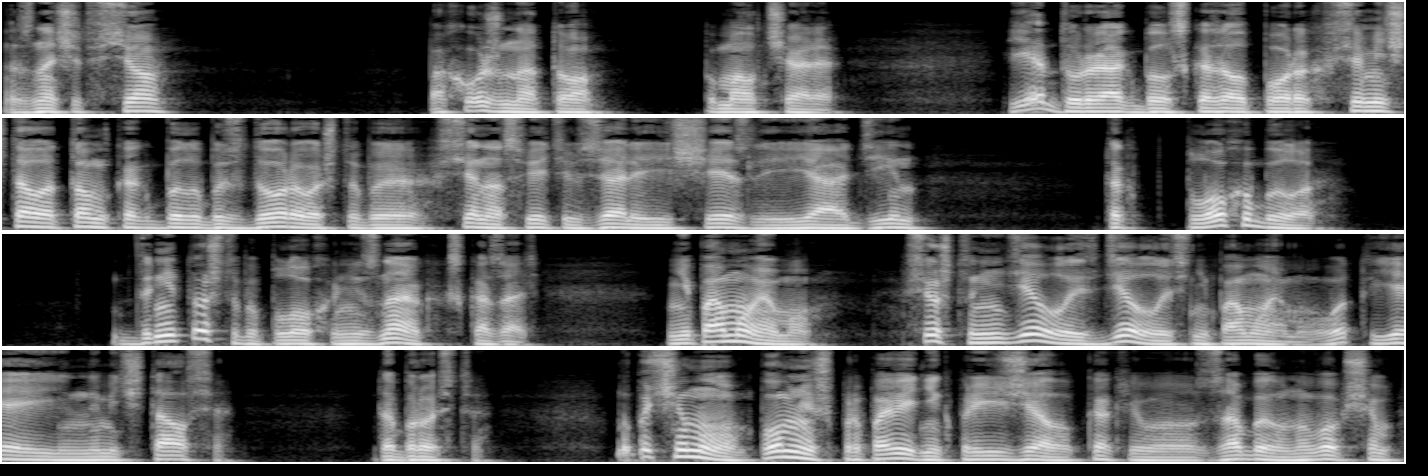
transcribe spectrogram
«Значит, все?» «Похоже на то». Помолчали. «Я дурак был», — сказал Порох. «Все мечтал о том, как было бы здорово, чтобы все на свете взяли и исчезли, и я один». «Так плохо было?» «Да не то чтобы плохо, не знаю, как сказать. Не по-моему. Все, что не делалось, делалось не по-моему. Вот я и намечтался». «Да брось ты». «Ну почему? Помнишь, проповедник приезжал, как его, забыл, ну, в общем...»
